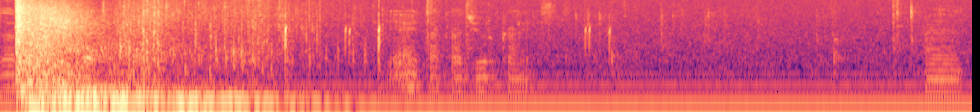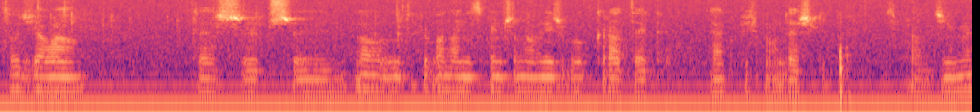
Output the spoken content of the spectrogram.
zaraz Jej, taka dziurka jest. E, To działa też y, przy, no chyba na nieskończoną liczbę kratek, jakbyśmy odeszli. Sprawdzimy.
